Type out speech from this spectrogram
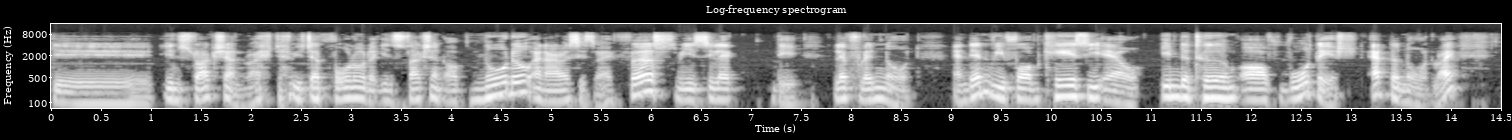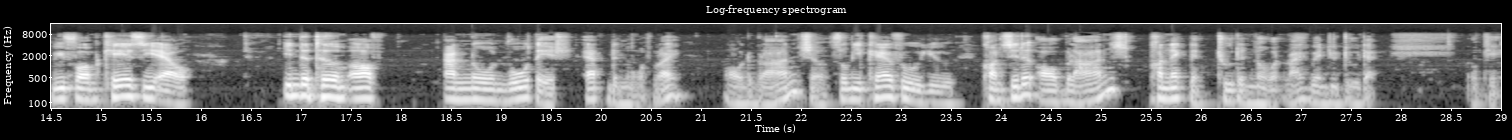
the instruction, right? we just follow the instruction of nodal analysis, right? First, we select the reference node, and then we form KCL in the term of voltage at the node, right? We form KCL in the term of unknown voltage at the node, right? Or the branch. So be careful you consider all branch connected to the node, right? When you do that. Okay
